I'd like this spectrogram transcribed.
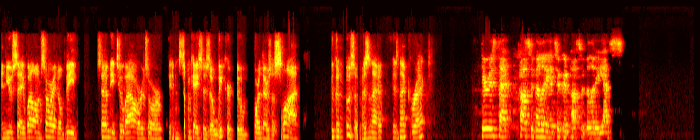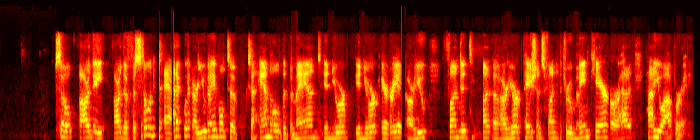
and you say, Well, I'm sorry, it'll be 72 hours or in some cases a week or two before there's a slot, you could lose them. Isn't that, isn't that correct? there is that possibility. It's a good possibility, yes. So are the are the facilities adequate? Are you able to to handle the demand in your in your area? Are you funded? Uh, are your patients funded through MaineCare, or how do, how do you operate?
